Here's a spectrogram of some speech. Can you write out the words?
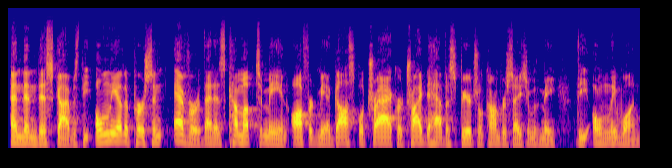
and then this guy was the only other person ever that has come up to me and offered me a gospel tract or tried to have a spiritual conversation with me. The only one.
